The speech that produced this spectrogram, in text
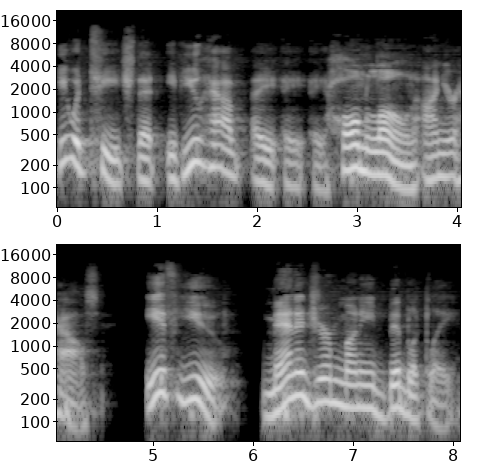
He would teach that if you have a, a, a home loan on your house, if you manage your money biblically,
